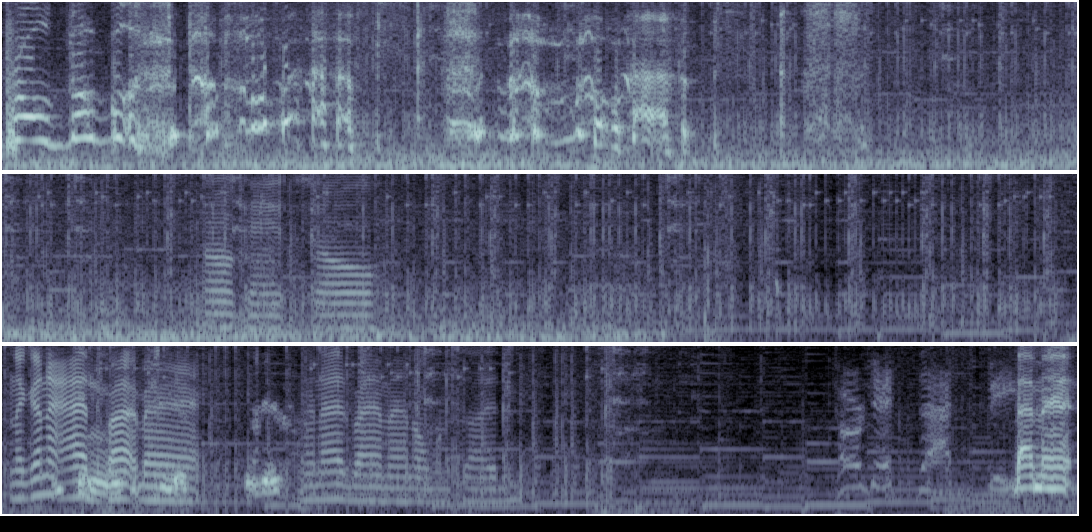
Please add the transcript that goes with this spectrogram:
Bro, the Mo- the Moabs, the Moabs. Okay, so I'm gonna hmm, add hmm, Batman. Hmm. I'm gonna add Batman on one side. Target that Batman.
